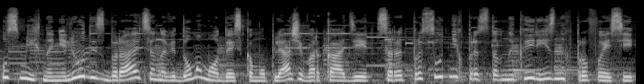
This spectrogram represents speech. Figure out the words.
Усміхнені люди збираються на відомому одеському пляжі в Аркадії. Серед присутніх представники різних професій,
